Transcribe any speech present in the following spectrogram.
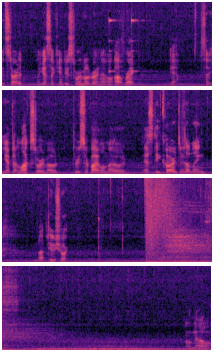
get started. I guess I can't do story mode right now. Oh, right. Yeah. So you have to unlock story mode through survival mode. SD cards or something? I'm not too sure. Oh no.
